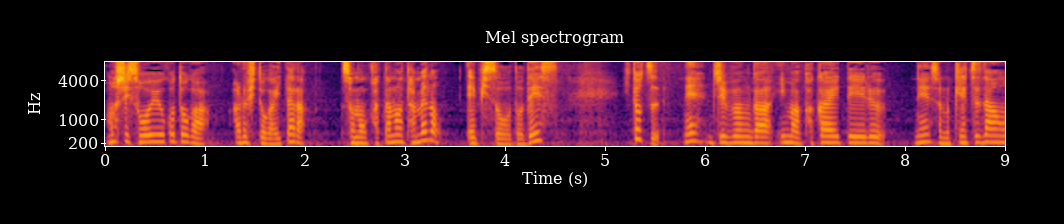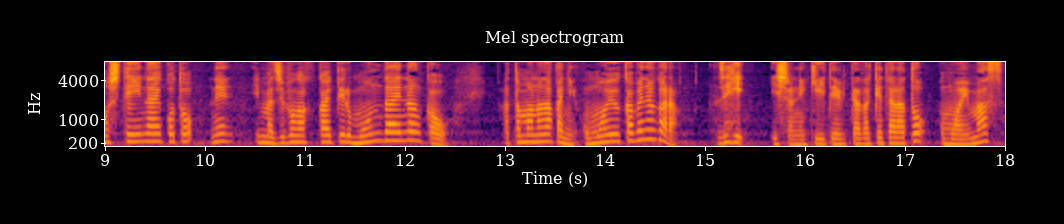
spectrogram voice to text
もしそういうことがある人がいたら、その方のためのエピソードです。一つね、自分が今抱えているね、その決断をしていないこと、ね、今自分が抱えている問題なんかを頭の中に思い浮かべながら、ぜひ一緒に聞いていただけたらと思います。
